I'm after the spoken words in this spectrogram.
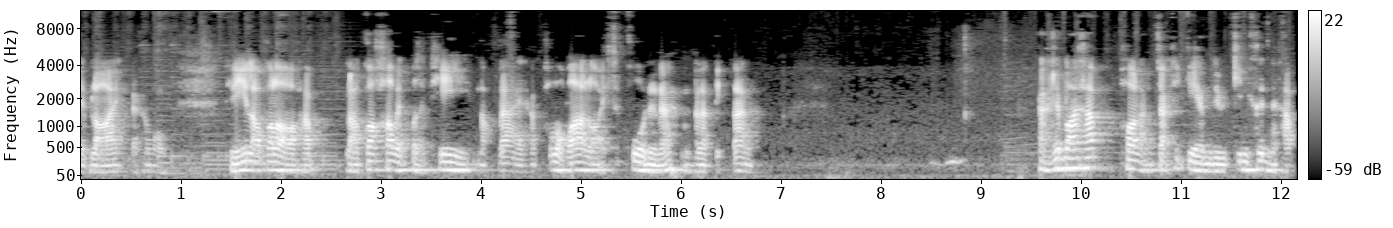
เรียบร้อยนะครับผม ทีนี้เราก็รอครับ เราก็เข้าไปเปิดที่น็อกได้ครับเขาบอกว่ารออีกสักครู่หนึ่งนะมันกำลังติดตั้งอะเรียบร้อยครับ พอหลังจากที่เกมดิวกินขึ้นนะครับ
